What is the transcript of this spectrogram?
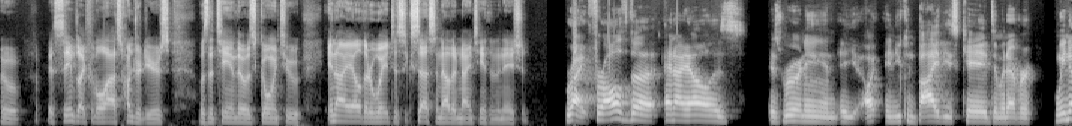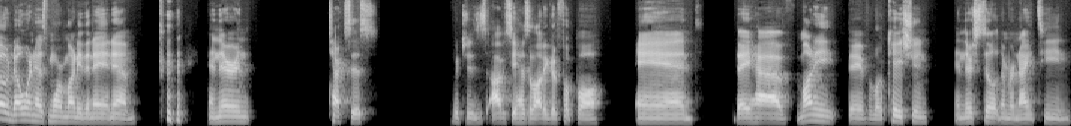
who it seems like for the last hundred years was the team that was going to NIL their way to success, and now they're 19th in the nation. Right. For all of the NIL is is ruining, and uh, and you can buy these kids and whatever. We know no one has more money than A and M, and they're in Texas, which is obviously has a lot of good football, and they have money, they have a location, and they're still at number 19.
